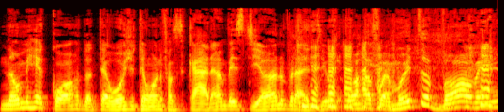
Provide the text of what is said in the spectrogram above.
não me recordo até hoje. Tem um ano que eu falo assim: caramba, esse ano, Brasil, porra, foi muito bom, hein?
